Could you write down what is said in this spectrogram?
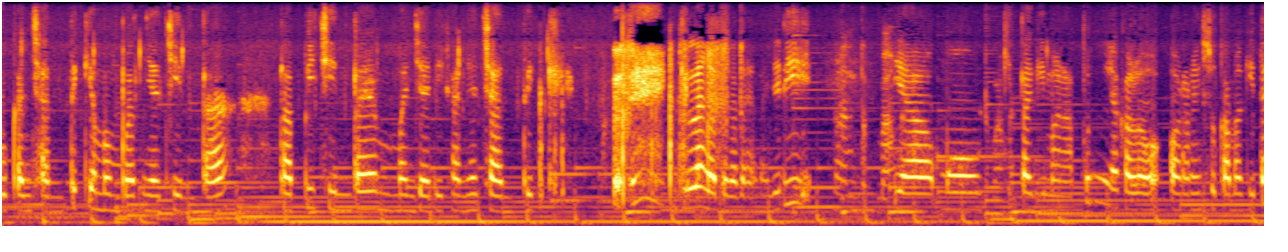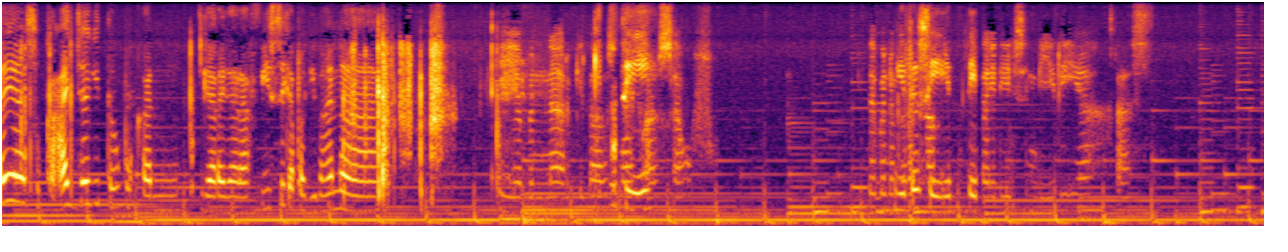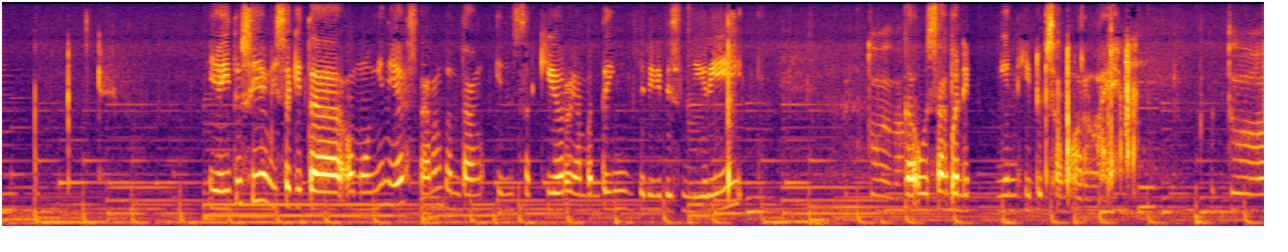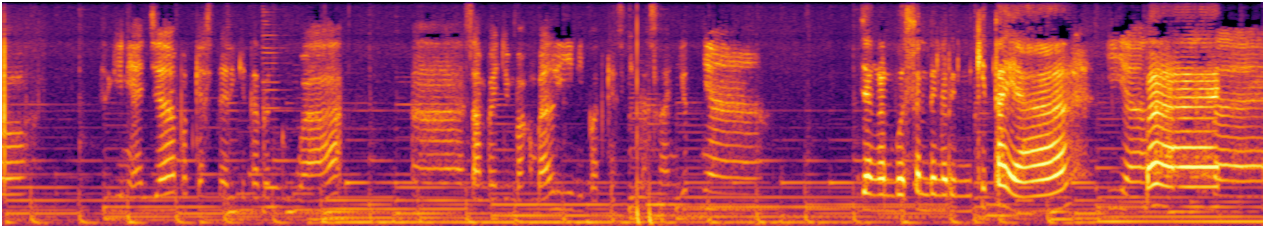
Bukan cantik yang membuatnya cinta tapi cinta yang menjadikannya cantik. Gila nggak tuh kata-kata jadi mantep banget. ya mau kita gimana pun ya kalau orang yang suka sama kita ya suka aja gitu. Bukan gara-gara fisik apa gimana? Iya benar. Kita harus sih. ourselves. Kita benar-benar gitu sih tip. diri sendiri ya ras. Ya itu sih yang bisa kita omongin ya sekarang tentang insecure yang penting jadi diri sendiri. Betul. Banget nggak usah bandingin hidup sama orang lain. Betul segini aja podcast dari kita berdua. Eh, sampai jumpa kembali di podcast kita selanjutnya. Jangan bosan dengerin kita ya. Iya bye. bye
